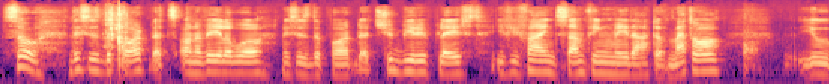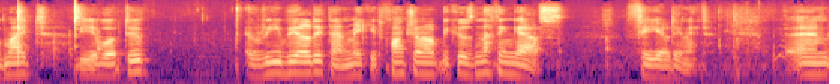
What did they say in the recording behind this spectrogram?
So this is the part that's unavailable, this is the part that should be replaced. If you find something made out of metal, you might be able to rebuild it and make it functional because nothing else failed in it. And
